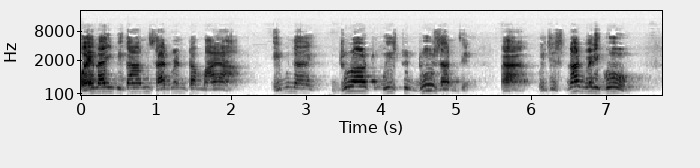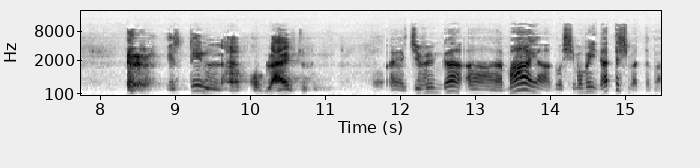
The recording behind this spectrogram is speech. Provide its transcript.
when I become servant of Maya, even I do not wish to do something uh, which is not very good, still I am obliged to do it. えー自分があーマーヤのしもべになってしまった場合、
